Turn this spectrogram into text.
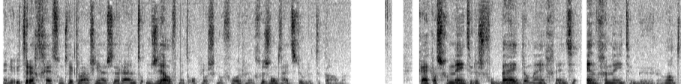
En Utrecht geeft ontwikkelaars juist de ruimte om zelf met oplossingen voor hun gezondheidsdoelen te komen. Kijk als gemeente dus voorbij domeingrenzen en gemeentemuren, want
